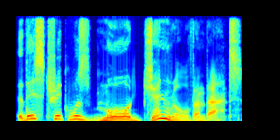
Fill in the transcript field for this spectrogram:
This trick was more general than that.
